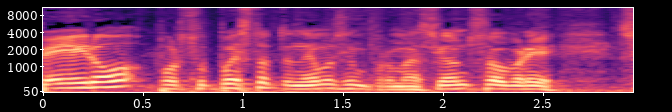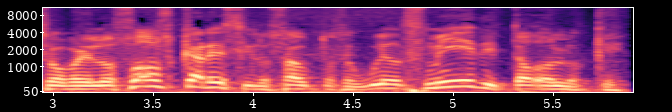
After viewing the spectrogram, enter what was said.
pero por supuesto tenemos información sobre, sobre los Oscars y los autos de Will Smith y todo lo que,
